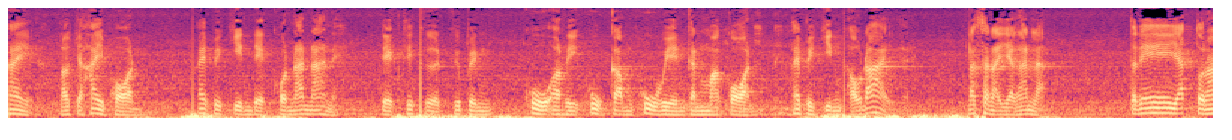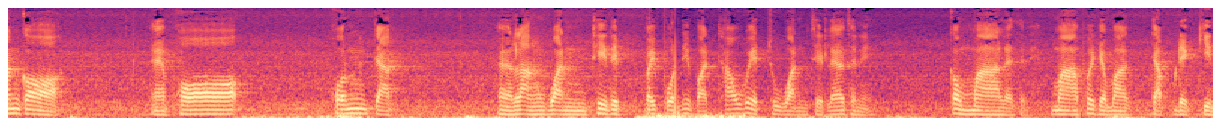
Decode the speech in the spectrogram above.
ให้เราจะให้พรให้ไปกินเด็กคนนั้นนะเนี่ยเด็กที่เกิดคือเป็นคู่อริคู่กรรมคู่เวรกันมาก่อน ให้ไปกินเขาได้ ลักษณะอย่างนั้นแหละตอนนี้ยักษ์ ตัวนั้นก็พอพ้นจากรางวันที่ได้ไปปนนิบัติเท้าเวชสุวรรณเสร็จแล้วท่านี้ก็มาเลยท่านี้มาเพื่อจะมาจับเด็กกิน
